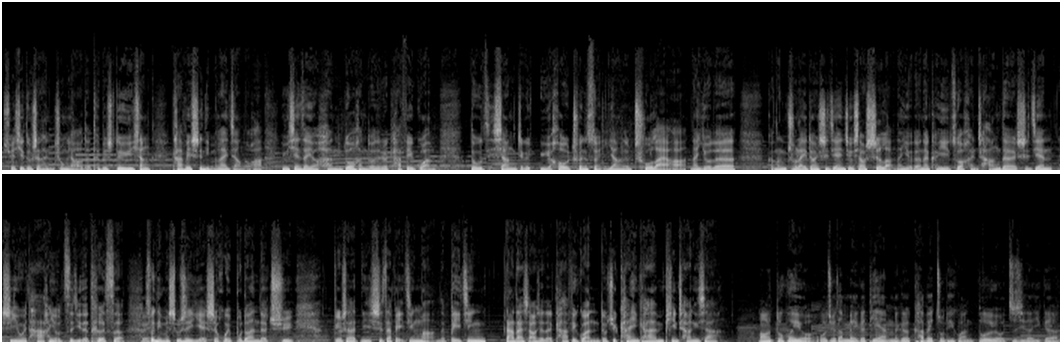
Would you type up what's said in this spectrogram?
学习都是很重要的。特别是对于像咖啡师你们来讲的话，因为现在有很多很多的这个咖啡馆，都像这个雨后春笋一样的出来哈。那有的可能出来一段时间就消失了，那有的呢可以做很长的时间，是因为它很有自己的特色。对所以你们是不是也是会不断的去，比如说你是在北京嘛，那北京大大小小的咖啡馆都去看一看、品尝一下。哦，都会有。我觉得每个店、每个咖啡主题馆都有自己的一个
